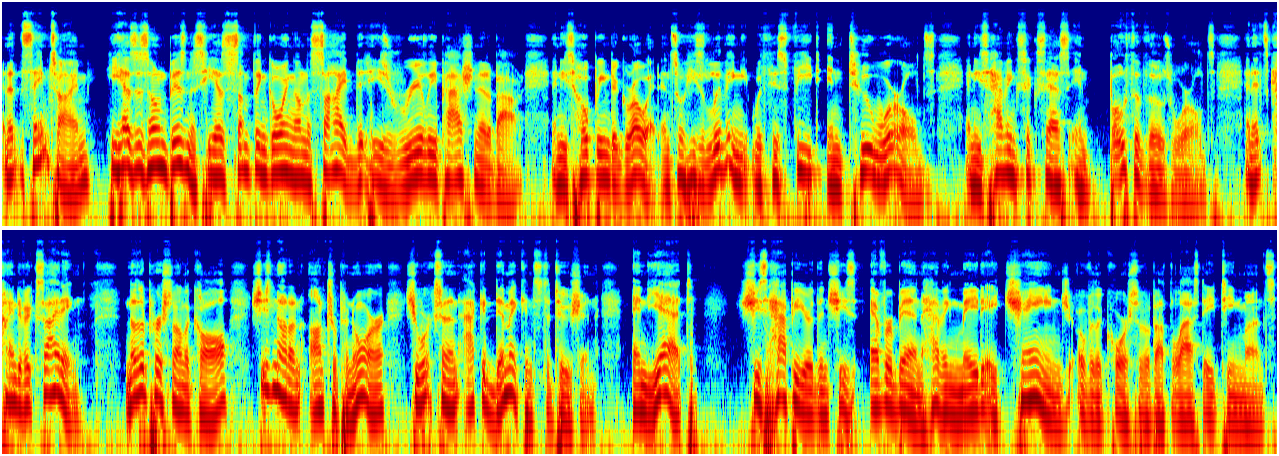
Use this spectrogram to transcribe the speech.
And at the same time, he has his own business. He has something going on the side that he's really passionate about and he's hoping to grow it. And so he's living with his feet in two worlds and he's having success in both of those worlds. And it's kind of exciting. Another person on the call, she's not an entrepreneur, she works in an academic institution. And yet, She's happier than she's ever been, having made a change over the course of about the last 18 months.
